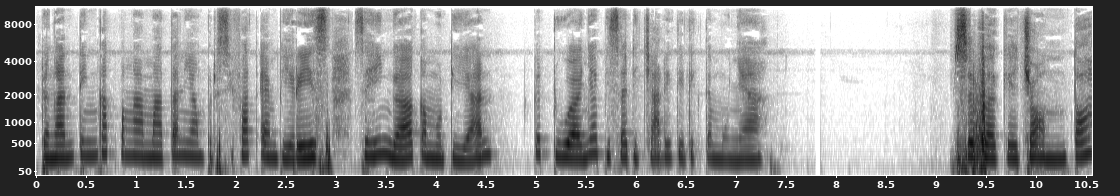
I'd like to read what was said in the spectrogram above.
dengan tingkat pengamatan yang bersifat empiris, sehingga kemudian keduanya bisa dicari titik temunya. Sebagai contoh,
